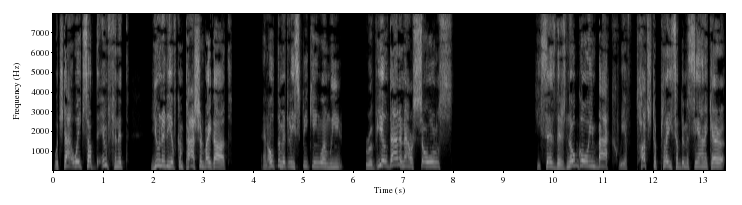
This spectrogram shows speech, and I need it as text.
which that wakes up the infinite unity of compassion by God. And ultimately speaking, when we reveal that in our souls. He says there's no going back. We have touched the place of the Messianic era.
